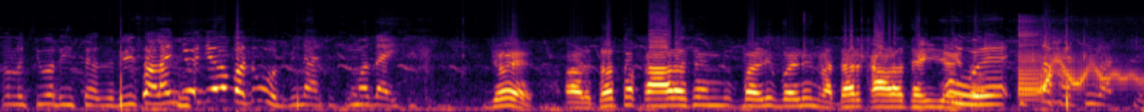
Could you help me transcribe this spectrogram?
ચલો ચીવો રીસ રીસ ગયો છે બધું ઉડવી નાખ્યું મજા આવી ગઈ. જોયે અડધો તો કાળો છે ને બળી બળીને વધારે કાળો થઈ જાય તો. ઓવે એ તો સાચી વાત છે.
